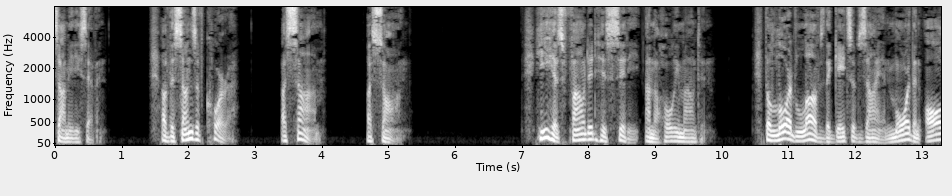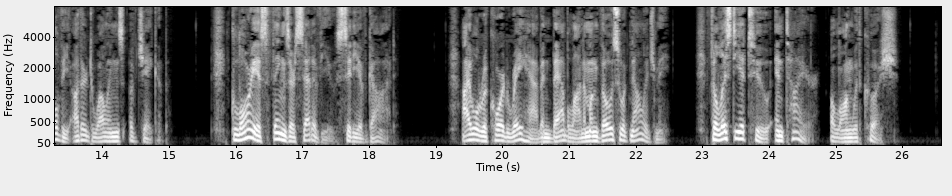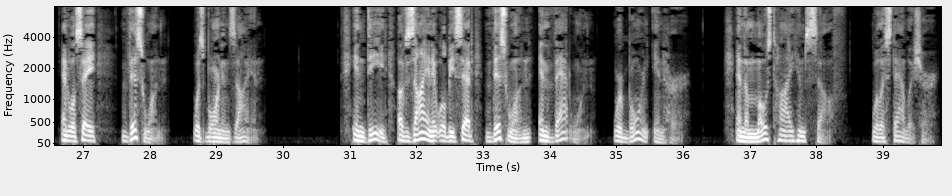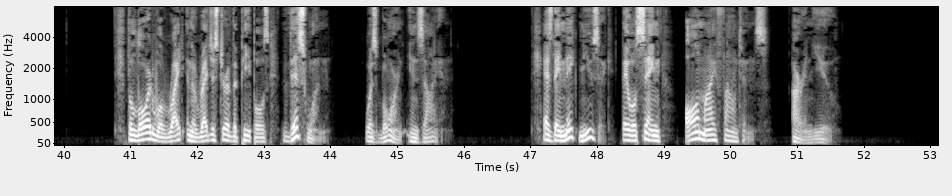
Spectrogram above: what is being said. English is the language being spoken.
psalm 87 of the sons of korah a psalm a song. He has founded his city on the holy mountain. The lord loves the gates of zion more than all the other dwellings of jacob. Glorious things are said of you city of god. I will record rahab and babylon among those who acknowledge me philistia too and tyre along with cush and will say this one was born in zion indeed of zion it will be said this one and that one were born in her and the most high himself will establish her. The lord will write in the register of the peoples this one was born in zion. As they make music they will sing all my fountains are in you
